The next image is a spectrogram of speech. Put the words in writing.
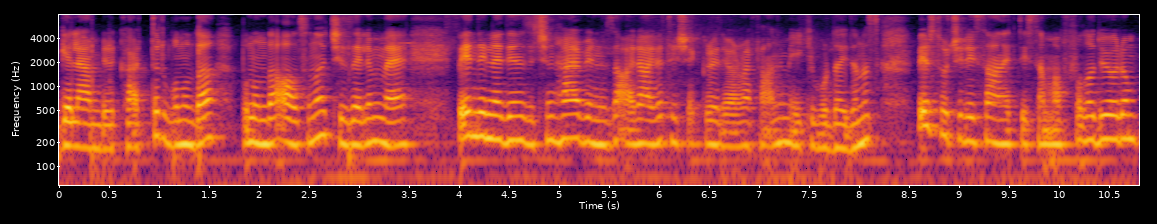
gelen bir karttır. Bunu da bunun da altını çizelim ve beni dinlediğiniz için her birinize ayrı ayrı teşekkür ediyorum efendim. İyi ki buradaydınız. Bir suçilisan ettiysem affola diyorum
